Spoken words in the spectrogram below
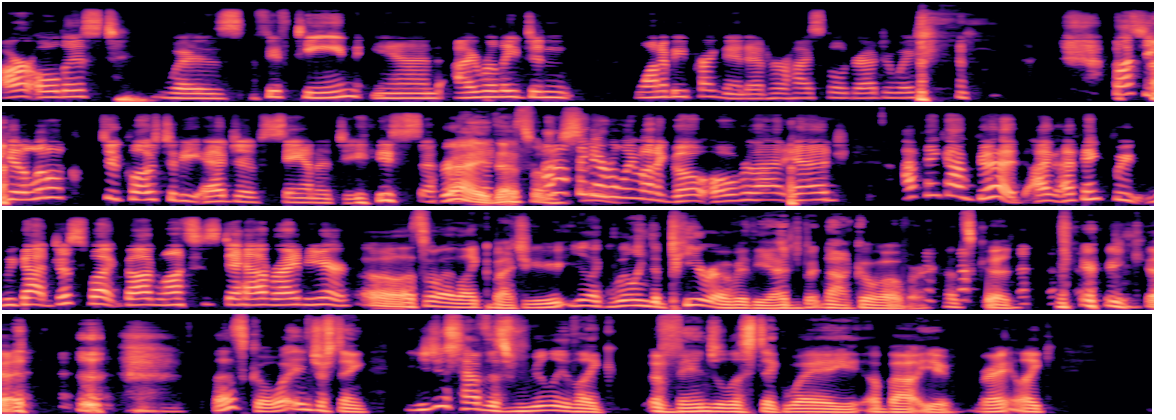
our oldest was 15 and I really didn't want to be pregnant at her high school graduation. Plus, you get a little too close to the edge of sanity. So Right. like, that's what I I'm don't think I really want to go over that edge. I think I'm good. I, I think we, we got just what God wants us to have right here. Oh, that's what I like about you. You're, you're like willing to peer over the edge, but not go over. That's good. Very good. that's cool. What interesting. You just have this really like evangelistic way about you, right? Like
